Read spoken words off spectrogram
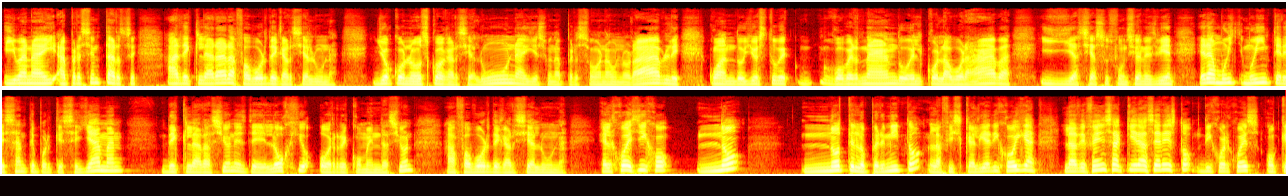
iban ahí a presentarse a declarar a favor de García Luna. Yo conozco a García Luna y es una persona honorable. Cuando yo estuve gobernando, él colaboraba y hacía sus funciones bien. Era muy, muy interesante porque se llaman declaraciones de elogio o recomendación a favor de García Luna. El juez dijo, no, no te lo permito. La fiscalía dijo, oigan, la defensa quiere hacer esto, dijo el juez, ok,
